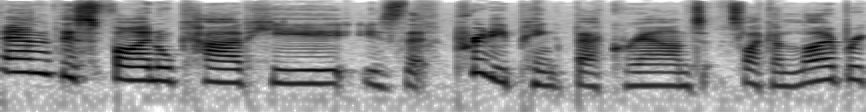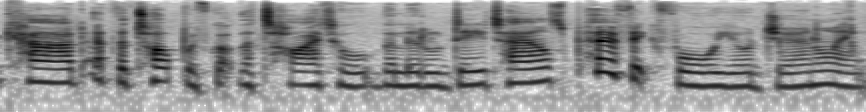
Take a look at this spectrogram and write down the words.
And this final card here is that pretty pink background. It's like a library card. At the top we've got the title, the little details, perfect for your journaling.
